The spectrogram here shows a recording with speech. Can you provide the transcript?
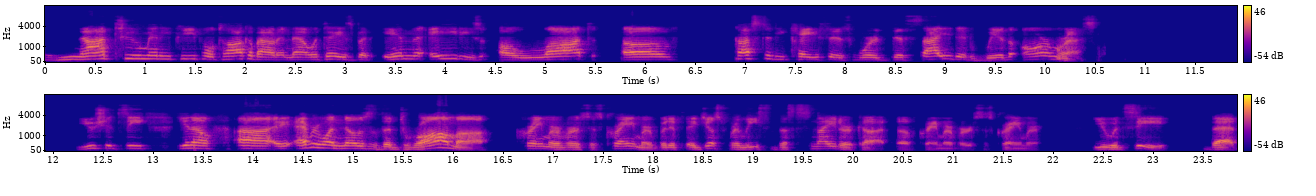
Not too many people talk about it nowadays, but in the 80s, a lot of custody cases were decided with arm wrestling. You should see, you know, uh, everyone knows the drama Kramer versus Kramer, but if they just released the Snyder cut of Kramer versus Kramer, you would see that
